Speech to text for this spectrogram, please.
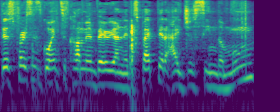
This person is going to come in very unexpected. I just seen the moon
